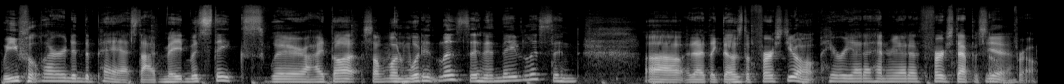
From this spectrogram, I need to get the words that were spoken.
we've learned in the past I've made mistakes where I thought someone wouldn't listen, and they've listened. Uh, and I think that was the first, you know, Henrietta, Henrietta, first episode, Yeah. bro.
